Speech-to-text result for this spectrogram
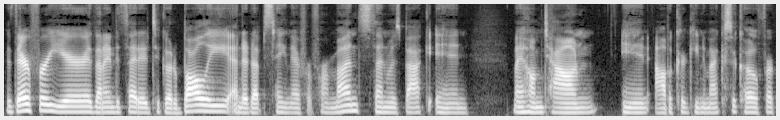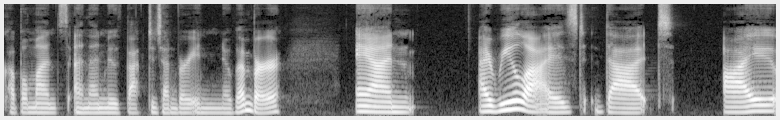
was there for a year. Then I decided to go to Bali, ended up staying there for four months, then was back in my hometown in Albuquerque, New Mexico for a couple months, and then moved back to Denver in November. And I realized that I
